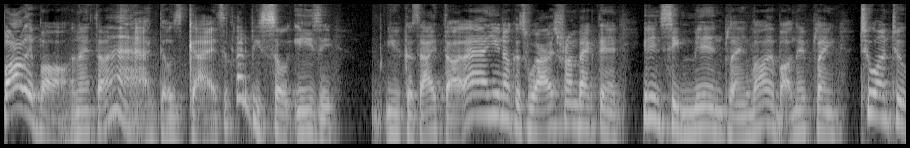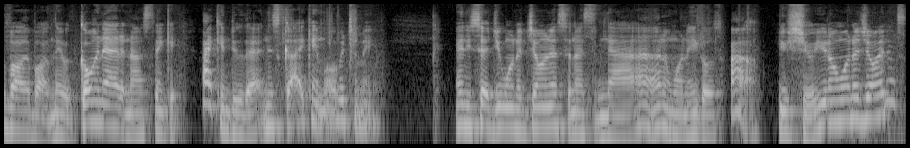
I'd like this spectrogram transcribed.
volleyball, and I thought, ah, those guys, it's got to be so easy. Because I thought, ah, you know, because where I was from back then, you didn't see men playing volleyball, and they were playing two on two volleyball, and they were going at it, and I was thinking, I can do that. And this guy came over to me. And he said, You want to join us? And I said, Nah, I don't want to. He goes, Ah, you sure you don't want to join us?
